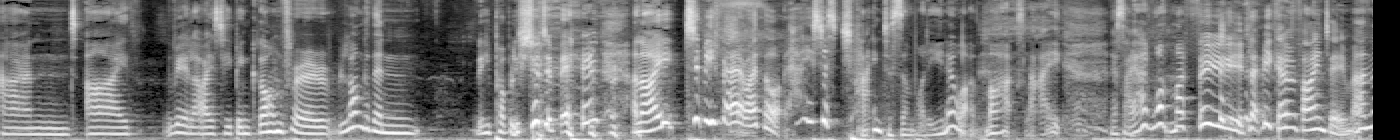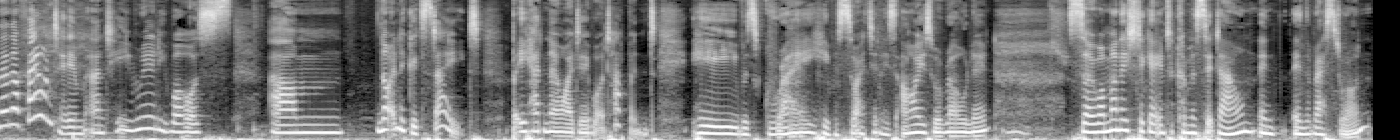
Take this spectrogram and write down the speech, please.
and I realised he'd been gone for longer than he probably should have been. and I, to be fair, I thought, hey, he's just chatting to somebody. You know what Mark's like? It's like, I want my food. Let me go and find him. And then I found him, and he really was. Um, not in a good state, but he had no idea what had happened. He was grey, he was sweating, his eyes were rolling. So I managed to get him to come and sit down in, in the restaurant,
